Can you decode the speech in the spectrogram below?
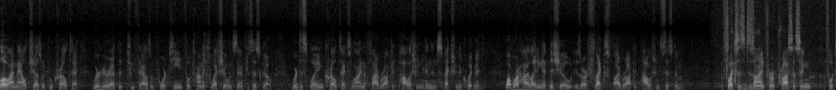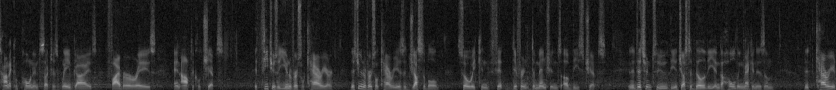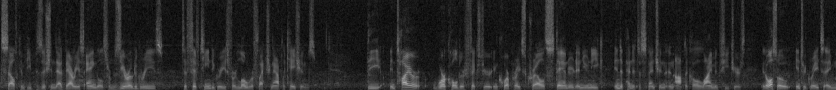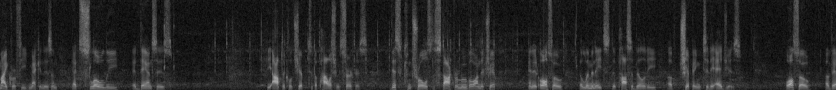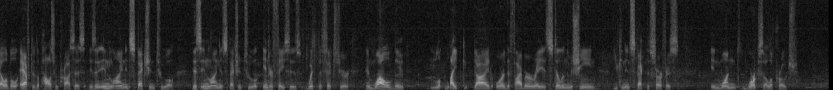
Hello, I'm Al Cheswick from Krell Tech. We're here at the 2014 Photonics West Show in San Francisco. We're displaying Krell Tech's line of fiber optic polishing and inspection equipment. What we're highlighting at this show is our Flex fiber optic polishing system. Flex is designed for processing photonic components such as waveguides, fiber arrays, and optical chips. It features a universal carrier. This universal carrier is adjustable so it can fit different dimensions of these chips. In addition to the adjustability and the holding mechanism, the carrier itself can be positioned at various angles from 0 degrees to 15 degrees for low reflection applications. The entire work holder fixture incorporates Krell's standard and unique independent suspension and optical alignment features. It also integrates a microfeed mechanism that slowly advances the optical chip to the polishing surface. This controls the stock removal on the chip and it also eliminates the possibility of chipping to the edges. Also available after the polishing process is an inline inspection tool. This inline inspection tool interfaces with the fixture and while the light guide or the fiber array is still in the machine, you can inspect the surface in one work cell approach.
